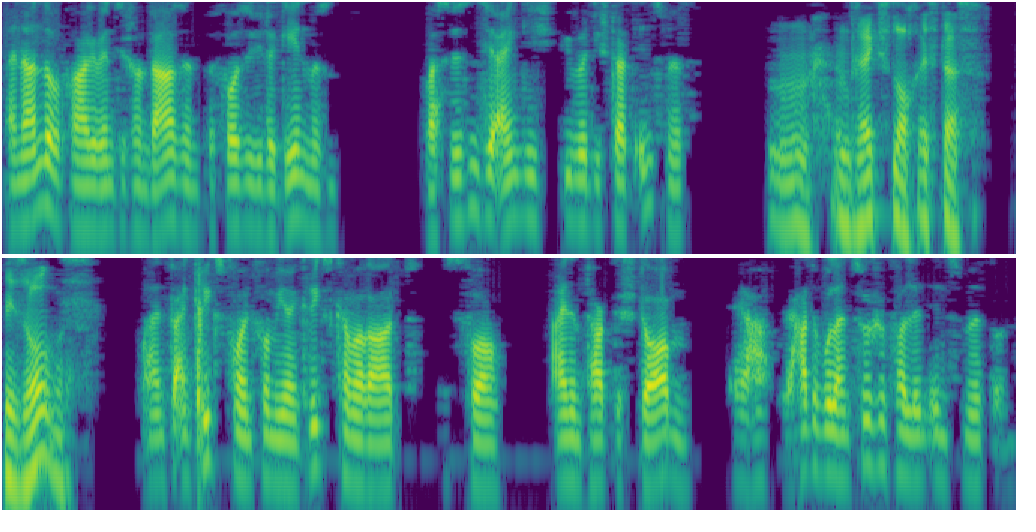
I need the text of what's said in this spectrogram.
Eine andere Frage, wenn Sie schon da sind, bevor Sie wieder gehen müssen. Was wissen Sie eigentlich über die Stadt Innsmouth? Hm, ein Drecksloch ist das. Wieso? Was? Ein, ein Kriegsfreund von mir, ein Kriegskamerad, ist vor einem Tag gestorben. Er, er hatte wohl einen Zwischenfall in Innsmouth und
